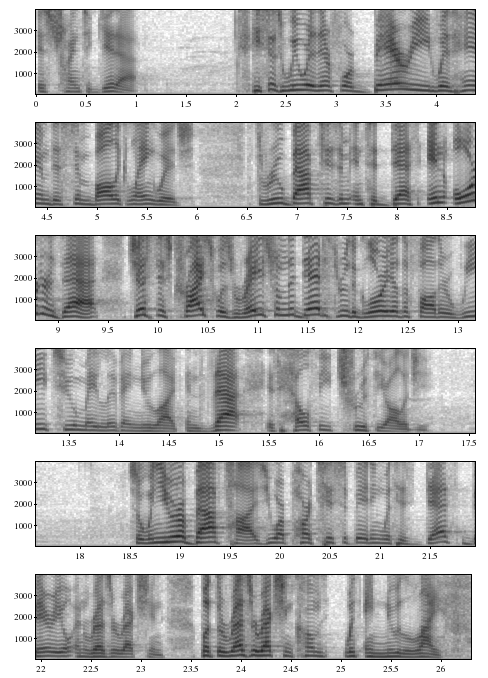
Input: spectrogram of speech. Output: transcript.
is trying to get at. He says, We were therefore buried with him, this symbolic language through baptism into death, in order that, just as Christ was raised from the dead through the glory of the Father, we too may live a new life. And that is healthy, true theology. So when you are baptized, you are participating with his death, burial, and resurrection. But the resurrection comes with a new life,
